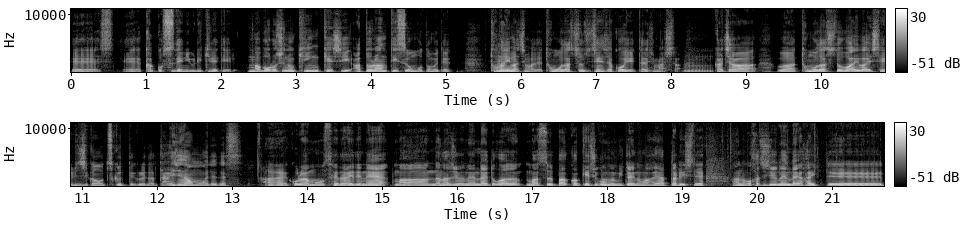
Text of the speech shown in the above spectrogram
えーすえーかっこすでに売り切れている幻の金消しアトランティスを求めて隣町まで友達と自転車こいで行ったりしました、うん。ガチャは友達とワイワイしている時間を作ってくれた大事な思い出ですはい、これはもう世代でね、まあ、70年代とか、まあ、スーパーカー消しゴムみたいのが流行ったりしてあの80年代入って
